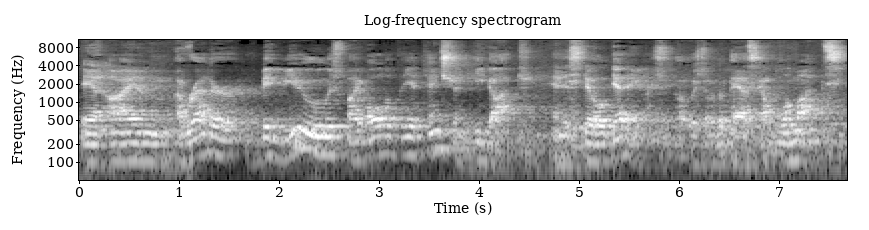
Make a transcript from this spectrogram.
And I am rather bemused by all of the attention he got and is still getting, I suppose, over the past couple of months.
